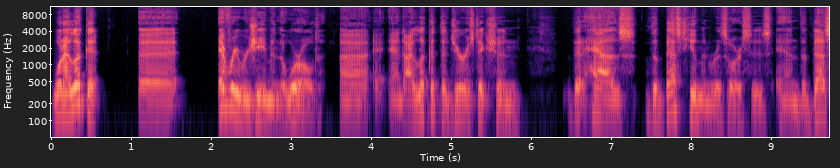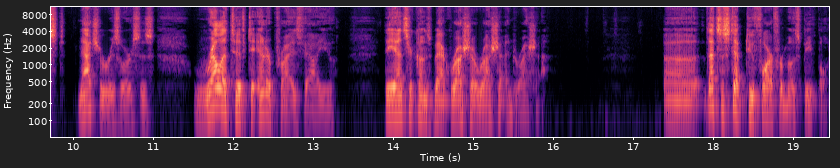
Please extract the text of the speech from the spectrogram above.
When I look at uh, every regime in the world, uh, and I look at the jurisdiction that has the best human resources and the best natural resources relative to enterprise value, the answer comes back Russia, Russia, and Russia. Uh, that's a step too far for most people.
